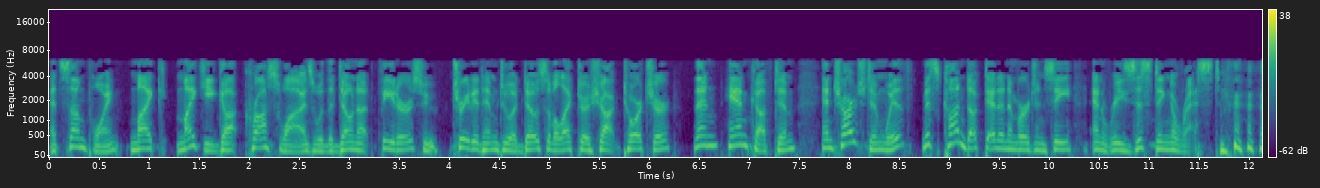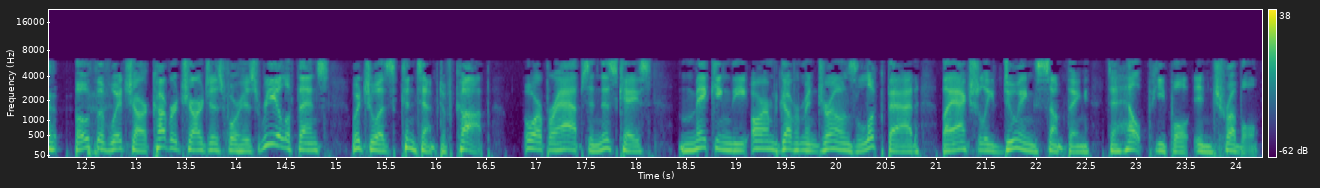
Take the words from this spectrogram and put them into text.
At some point, Mike Mikey got crosswise with the donut feeders who treated him to a dose of electroshock torture, then handcuffed him and charged him with misconduct at an emergency and resisting arrest. both of which are cover charges for his real offense, which was contempt of cop. Or perhaps in this case, making the armed government drones look bad by actually doing something to help people in trouble.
